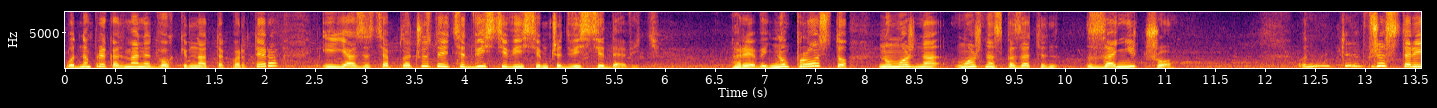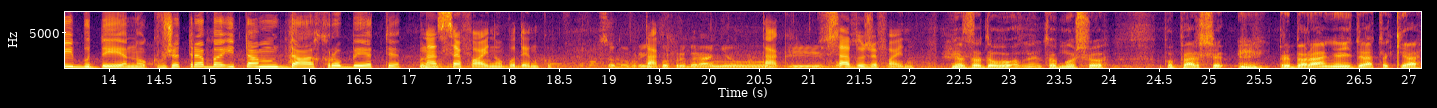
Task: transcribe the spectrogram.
От, наприклад, в мене двохкімнатна квартира, і я за це плачу, здається, 208 чи 209 гривень. Ну просто ну можна, можна сказати, за нічого. Вже старий будинок, вже треба і там дах робити. У нас все файно в будинку. Все добре. Так. І по прибиранню, Так, і все дуже файно. Незадоволений, тому що, по-перше, прибирання йде таке,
